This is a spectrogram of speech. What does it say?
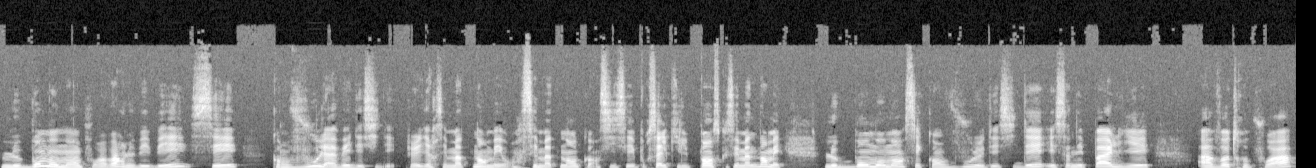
Le bon moment pour avoir le bébé, c'est quand vous l'avez décidé. J'allais dire c'est maintenant, mais bon, c'est maintenant quand si c'est pour celles qui pensent que c'est maintenant, mais le bon moment c'est quand vous le décidez et ça n'est pas lié à votre poids.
